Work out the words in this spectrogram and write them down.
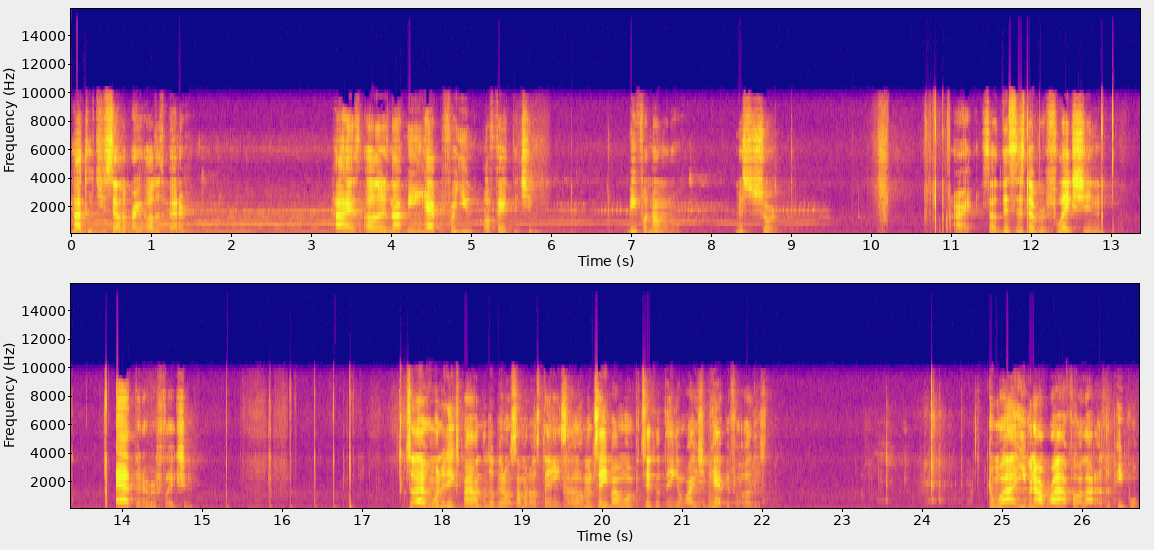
How could you celebrate others better? How has others not being happy for you affected you? Be phenomenal, Mr. Short. All right, so this is the reflection after the reflection. So I wanted to expound a little bit on some of those things. So I'm gonna tell you about one particular thing and why you should be happy for others. And why even I ride for a lot of other people.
